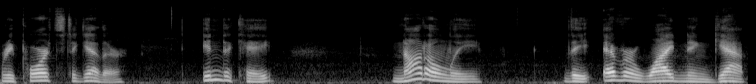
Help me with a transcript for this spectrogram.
reports together indicate not only the ever widening gap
